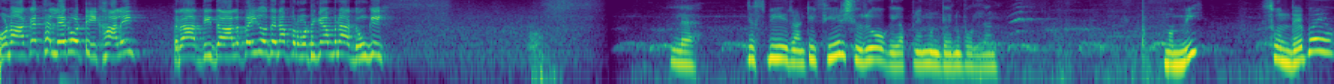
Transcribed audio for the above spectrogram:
ਹੁਣ ਆ ਕੇ ਥੱਲੇ ਰੋਟੀ ਖਾ ਲਈ ਰਾਤ ਦੀ ਦਾਲ ਪਈ ਉਹਦੇ ਨਾਲ ਪਰੌਂਠੀਆਂ ਬਣਾ ਦੂੰਗੀ। ਲੈ ਜਸਬੀਰ ਆਂਟੀ ਫੇਰ ਸ਼ੁਰੂ ਹੋ ਗਏ ਆਪਣੇ ਮੁੰਡੇ ਨੂੰ ਬੋਲਣ। ਮੰਮੀ ਸੁਣਦੇ ਪਏ ਹੋ?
